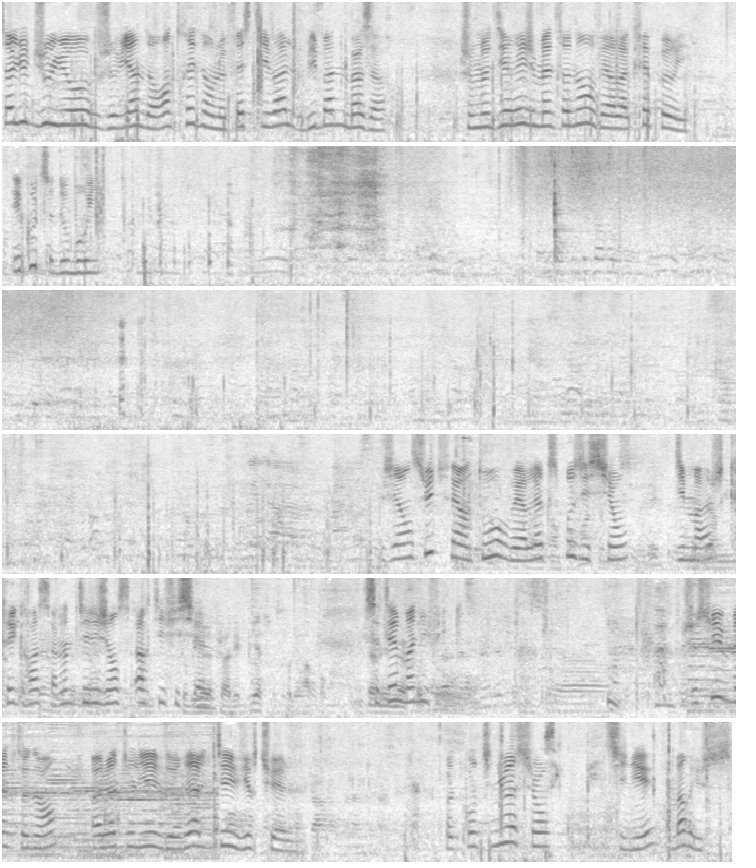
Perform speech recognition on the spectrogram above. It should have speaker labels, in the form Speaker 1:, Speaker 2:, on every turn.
Speaker 1: Salut Giulio, je viens de rentrer dans le festival Biban Bazar. Je me dirige maintenant vers la crêperie. Écoute ce doux bruit. J'ai ensuite fait un tour vers l'exposition d'images créées grâce à l'intelligence artificielle. C'était magnifique. Je suis maintenant à l'atelier de réalité virtuelle. Bonne continuation. Signé Marius.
